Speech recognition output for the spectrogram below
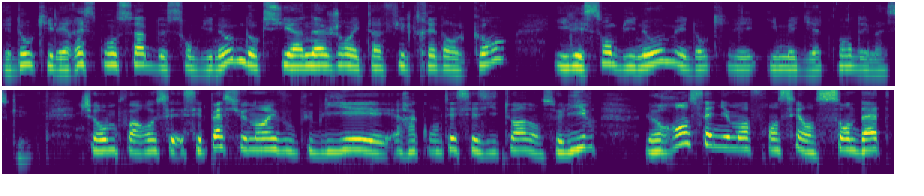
et donc il est responsable de son binôme. Donc si un agent est infiltré dans le camp, il est son binôme et donc il est immédiatement démasqué. Jérôme Poirot, c'est passionnant et vous publiez et racontez ces histoires dans ce livre, Le renseignement français en 100 dates,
